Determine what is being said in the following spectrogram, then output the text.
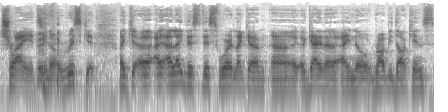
try it, you know, risk it. Like uh, I, I like this this word. Like um, uh, a guy that I know, Robby Dawkins.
